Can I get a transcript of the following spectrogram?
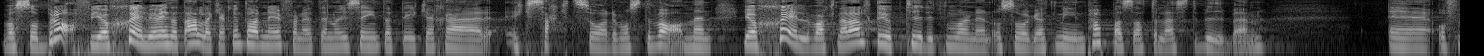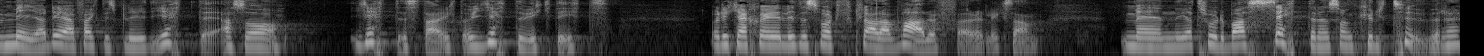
var så bra, för jag själv, jag vet att alla kanske inte har den erfarenheten och jag säger inte att det kanske är exakt så det måste vara, men jag själv vaknar alltid upp tidigt på morgonen och såg att min pappa satt och läste Bibeln. Eh, och för mig har det faktiskt blivit jätte, alltså, jättestarkt och jätteviktigt. Och det kanske är lite svårt att förklara varför, liksom. men jag tror det bara sätter en sån kultur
